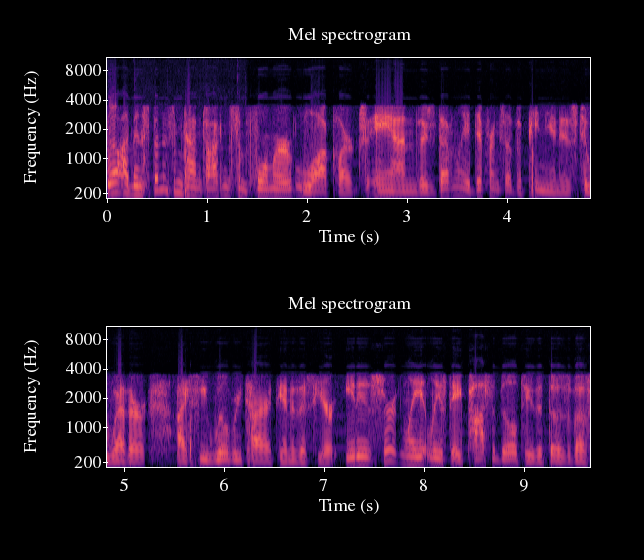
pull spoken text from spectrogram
Well, I've been spending some time talking to some former law clerks, and there's definitely a difference of opinion as to whether uh, he will retire at the end of this year. It is certainly at least a possibility that those of us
